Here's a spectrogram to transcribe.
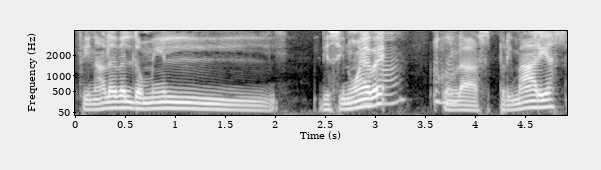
finales del 2019, Ajá. con las primarias,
